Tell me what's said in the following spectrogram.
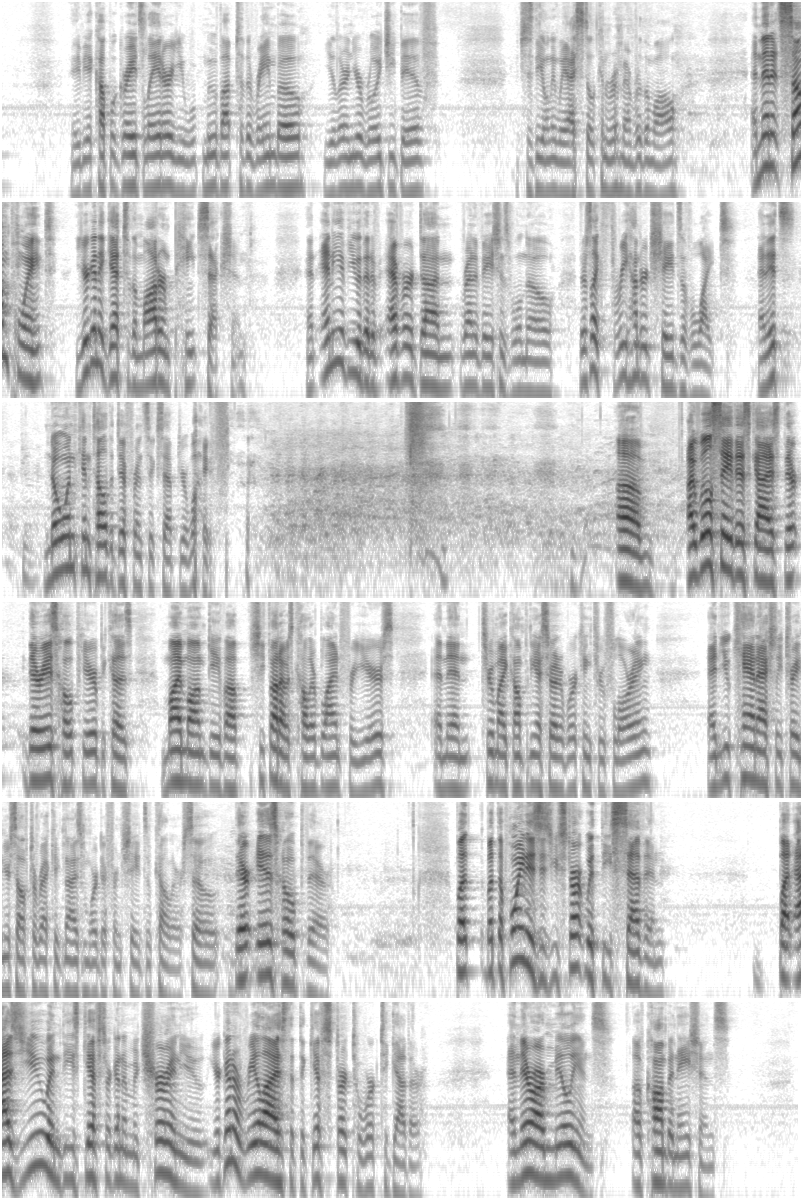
Maybe a couple grades later, you move up to the rainbow. You learn your Roy G. Biv, which is the only way I still can remember them all. And then at some point, you're going to get to the modern paint section. And any of you that have ever done renovations will know there's like 300 shades of white and it's no one can tell the difference except your wife. um, I will say this, guys. There, there is hope here because my mom gave up. She thought I was colorblind for years, and then through my company, I started working through flooring, and you can actually train yourself to recognize more different shades of color. So there is hope there. But, but the point is, is you start with these seven, but as you and these gifts are going to mature in you, you're going to realize that the gifts start to work together. And there are millions of combinations.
